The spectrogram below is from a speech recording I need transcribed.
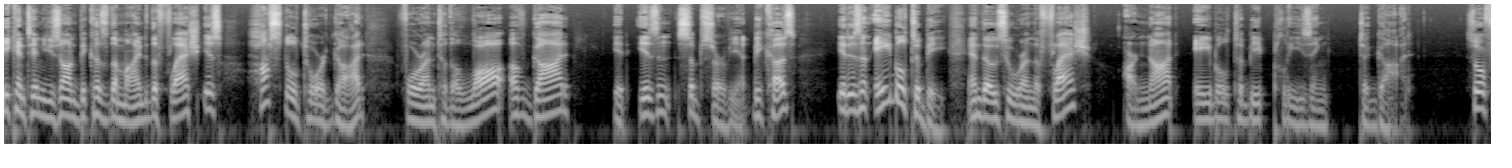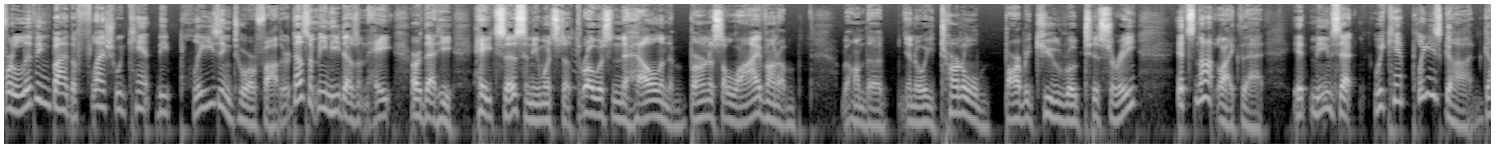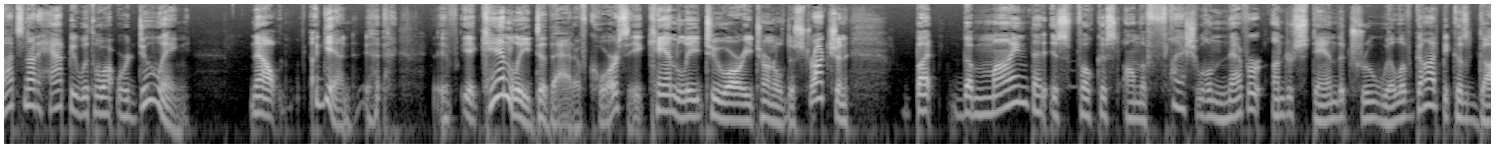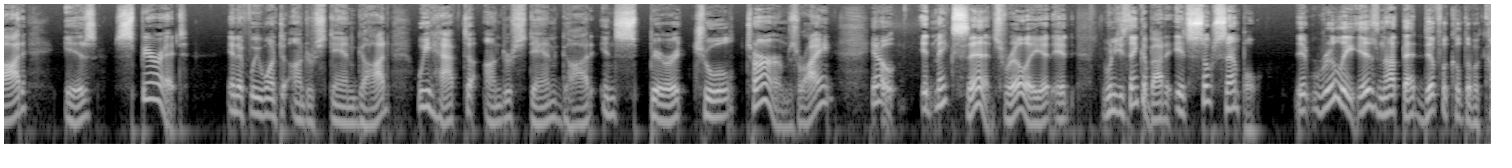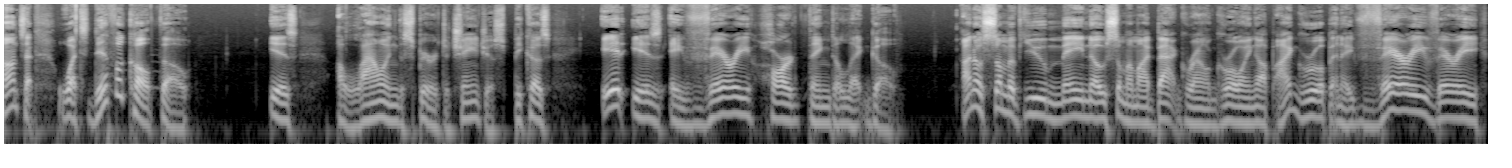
He continues on, because the mind of the flesh is hostile toward God, for unto the law of God it isn't subservient, because it isn't able to be. And those who are in the flesh are not able to be pleasing to God. So if we're living by the flesh, we can't be pleasing to our Father. It doesn't mean He doesn't hate or that He hates us and He wants to throw us into hell and to burn us alive on a on the you know eternal barbecue rotisserie. It's not like that. It means that we can't please God. God's not happy with what we're doing. Now, again, it can lead to that, of course, it can lead to our eternal destruction. But the mind that is focused on the flesh will never understand the true will of God because God is spirit. And if we want to understand God, we have to understand God in spiritual terms, right? You know, it makes sense, really. It, it when you think about it, it's so simple. It really is not that difficult of a concept. What's difficult though is allowing the spirit to change us because it is a very hard thing to let go. I know some of you may know some of my background growing up. I grew up in a very, very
